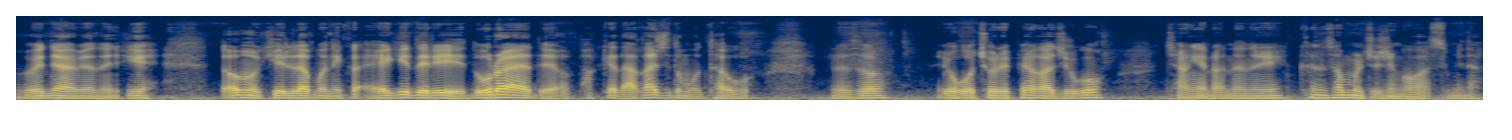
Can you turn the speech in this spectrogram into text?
왜냐하면 이게 너무 길다 보니까 애기들이 놀아야 돼요. 밖에 나가지도 못하고 그래서 요거 조립해가지고 장애라는이 큰 선물 주신 것 같습니다.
